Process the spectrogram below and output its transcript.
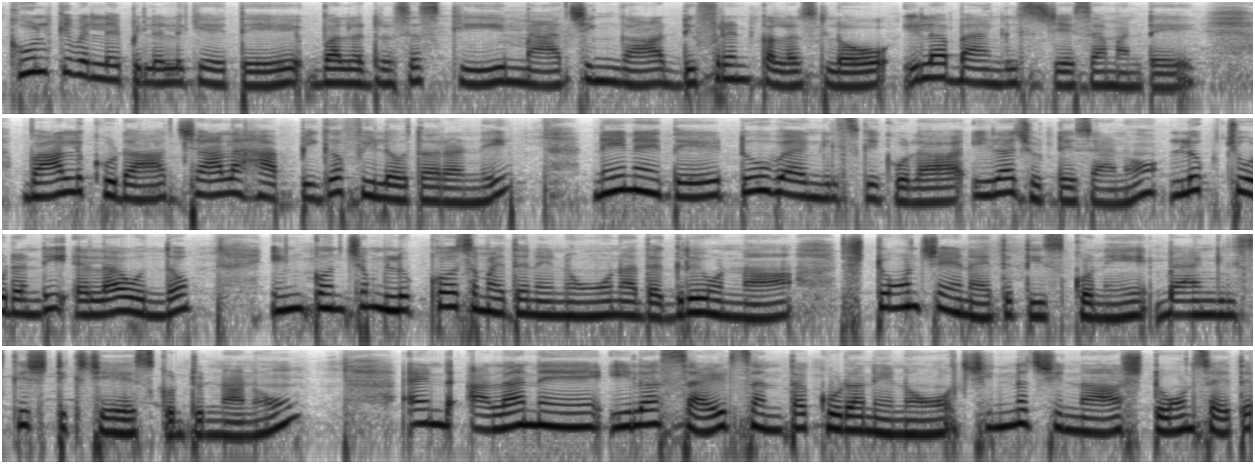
స్కూల్కి వెళ్ళే పిల్లలకి అయితే వాళ్ళ డ్రెస్సెస్కి మ్యాచింగ్ మ్యాచింగ్గా డిఫరెంట్ కలర్స్లో ఇలా బ్యాంగిల్స్ చేసామంటే వాళ్ళు కూడా చాలా హ్యాపీగా ఫీల్ అవుతారండి. నేనైతే టూ బ్యాంగిల్స్కి కూడా ఇలా చుట్టేశాను. లుక్ చూడండి ఎలా ఉందో. ఇంకొంచెం లుక్ కోసం అయితే నేను నా దగ్గర ఉన్న స్టోన్ చైన్ అయితే తీసుకొని బ్యాంగిల్స్కి స్టిక్ చేసుకుంటున్నాను. అండ్ అలానే ఇలా సైడ్స్ అంతా కూడా నేను చిన్న చిన్న స్టోన్స్ అయితే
